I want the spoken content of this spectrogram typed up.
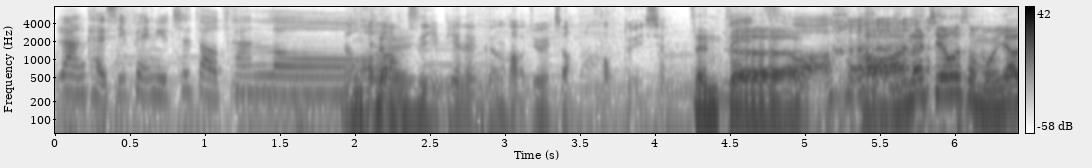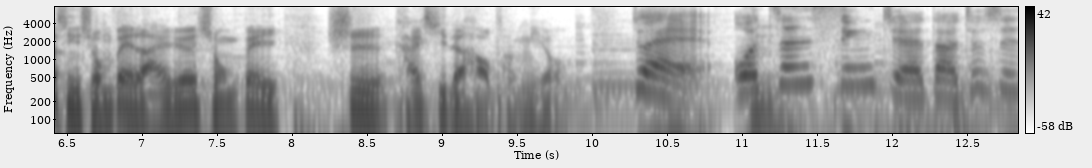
让凯西陪你吃早餐喽，然后让自己变得更好，就会找到好对象。真的，好啊！那今天为什么邀请熊贝来？因为熊贝是凯西的好朋友。对，我真心觉得，就是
